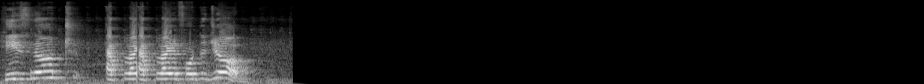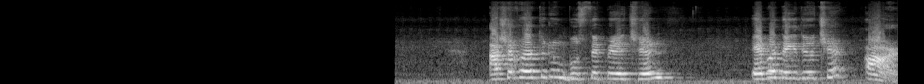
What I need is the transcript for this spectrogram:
He is not apply, applying for the job. আশা করি এতটুকু বুঝতে পেরেছেন এবার দেখতে হচ্ছে আর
